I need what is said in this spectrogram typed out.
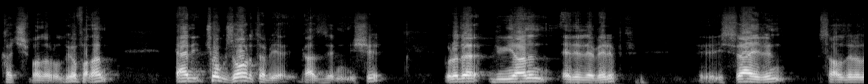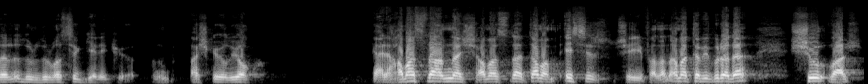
kaçışmalar oluyor falan. Yani çok zor tabii Gazze'nin işi. Burada dünyanın el ele verip e, İsrail'in saldırılarını durdurması gerekiyor. Bunun başka yolu yok. Yani Hamas'la anlaş, Hamas'la tamam esir şeyi falan ama tabii burada şu var,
